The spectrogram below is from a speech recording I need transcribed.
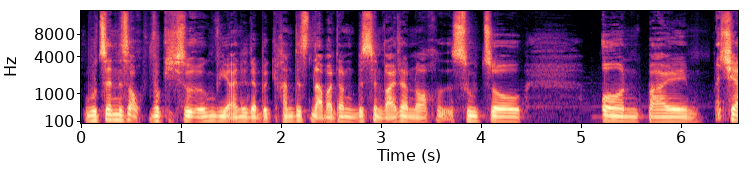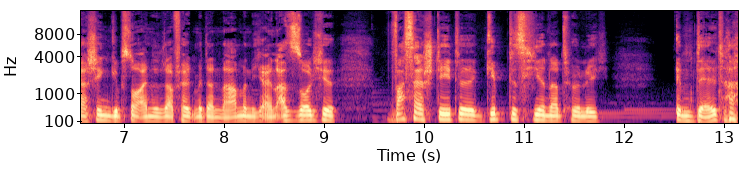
Wuzhen ist auch wirklich so irgendwie eine der bekanntesten, aber dann ein bisschen weiter noch Suzhou. Und bei Xiaxing gibt's noch eine, da fällt mir der Name nicht ein. Also solche Wasserstädte gibt es hier natürlich im Delta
